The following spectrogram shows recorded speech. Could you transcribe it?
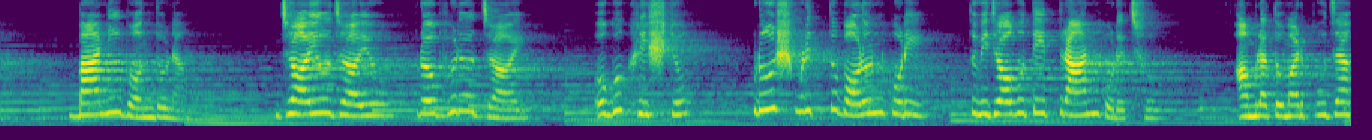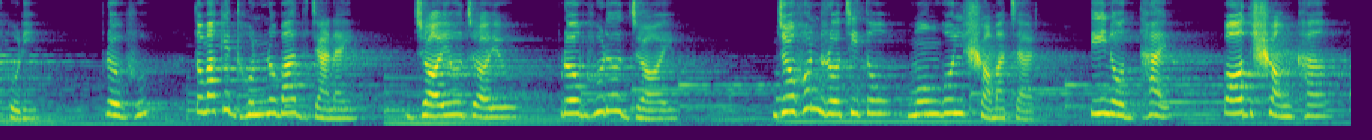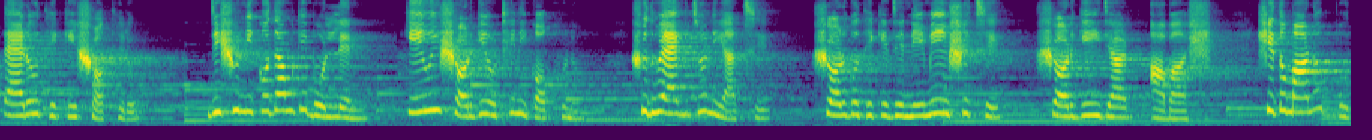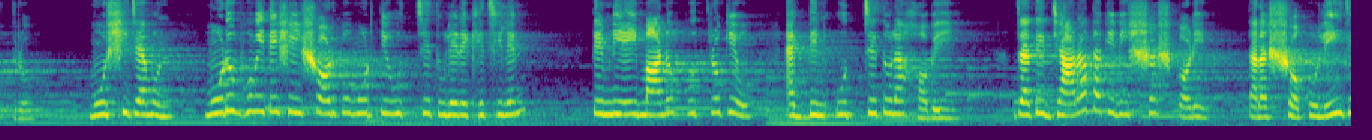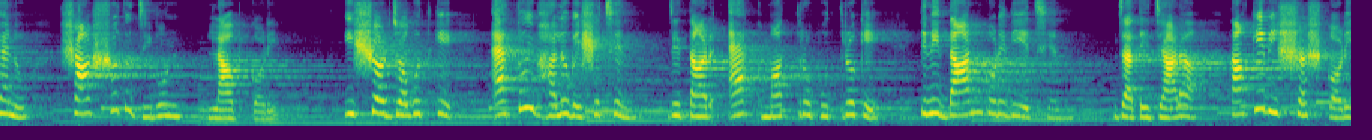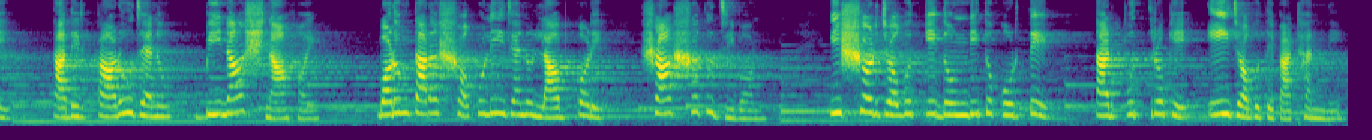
বাণী বন্দনা। জয় জয়, প্রভুর জয়। ওগো খ্রিস্ট ক্রুশ মৃত্যু বরণ করে তুমি জগতে ত্রাণ করেছ। আমরা তোমার পূজা করি। প্রভু, তোমাকে ধন্যবাদ জানাই। জয় জয়, প্রভুর জয়। যোহন রচিত মঙ্গল সমাচার, তিন অধ্যায়, পদ সংখ্যা তেরো থেকে সতেরো। যিশু নিকোদামকে বললেন, কেউই স্বর্গে ওঠেনি কখনো? শুধু একজনই আছে। স্বর্গ থেকে যে নেমে এসেছে, স্বর্গেই যার আবাস। সে তো মানব পুত্র। মসি যেমন মরুভূমিতে সেই সর্পমূর্তি উচ্চে তুলে রেখেছিলেন, তেমনি এই মানব পুত্রকেও একদিন উচ্চে তোলা হবেই। যাতে যারা তাকে বিশ্বাস করে, তারা সকলেই যেন শাশ্বত জীবন লাভ করে। ঈশ্বর জগৎকে এতই ভালোবেসেছেন যে তার একমাত্র পুত্রকে তিনি দান করে দিয়েছেন, যাতে যারা তাকে বিশ্বাস করে, তাদের কারও যেন বিনাশ না হয়। বরং তারা সকলেই যেন লাভ করে শাশ্বত জীবন। ঈশ্বর জগৎকে দণ্ডিত করতে তার পুত্রকে এই জগতে পাঠাননি।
